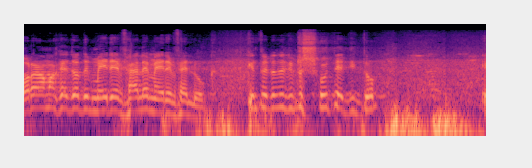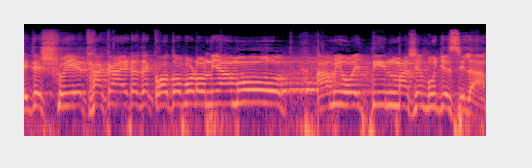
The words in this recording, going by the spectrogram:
ওরা আমাকে যদি মেরে ফেলে, মেরে ফেলুক। কিন্তু এটা যদি একটু শুতে দিত এই যে শুয়ে থাকা এটা যে কত বড় নিয়ামত? আমি ওই তিন মাসে বুঝেছিলাম।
